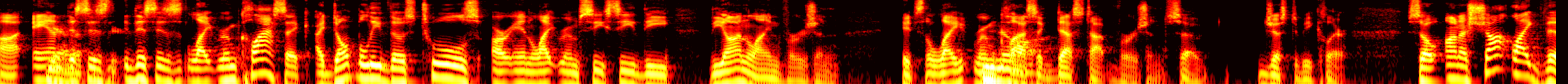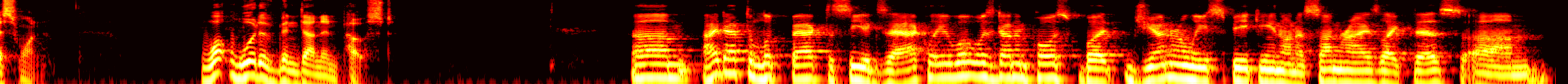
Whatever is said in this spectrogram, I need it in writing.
Uh, and yeah, this is true. this is Lightroom Classic. I don't believe those tools are in Lightroom CC the the online version. It's the Lightroom no. Classic desktop version. So just to be clear, so on a shot like this one, what would have been done in post? Um, I'd have to look back to see exactly what was done in post, but generally speaking, on a sunrise like this, um,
